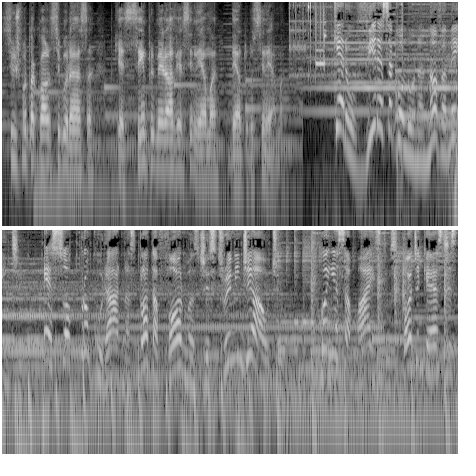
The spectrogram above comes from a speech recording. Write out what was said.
se os protocolos de segurança, que é sempre melhor ver cinema dentro do cinema. Quer ouvir essa coluna novamente? É só procurar nas plataformas de streaming de áudio. Conheça mais dos podcasts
